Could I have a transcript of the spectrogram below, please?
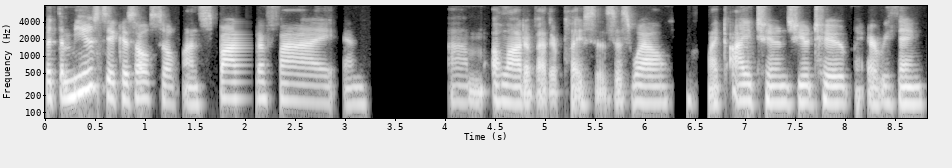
but the music is also on spotify and um, a lot of other places as well like itunes youtube everything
